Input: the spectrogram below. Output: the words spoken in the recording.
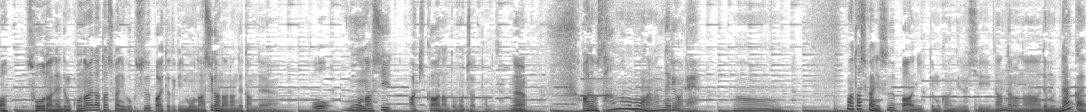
あそうだね。でもこの間確かに僕スーパー行った時にもう梨が並んでたんでおもう梨秋かなんて思っちゃったんですよね。あでもサンマももう並んでるよね。うん。まあ確かにスーパーに行っても感じるしなんだろうな。でもなんか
